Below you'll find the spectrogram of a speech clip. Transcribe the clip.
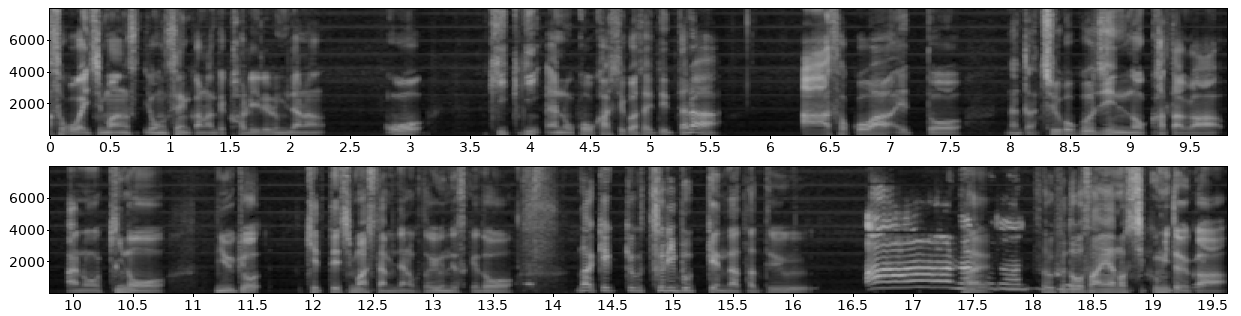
そこが1万4000かなんで借りれるみたいなを聞きあのこう貸してくださいって言ったらああそこはえっとなんだ中国人の方があの昨日入居決定しましたみたいなことを言うんですけどだから結局釣り物件だったっていう。ああなるほど、はい、そういう不動産屋の仕組みというか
